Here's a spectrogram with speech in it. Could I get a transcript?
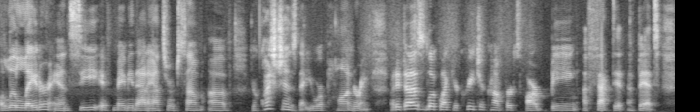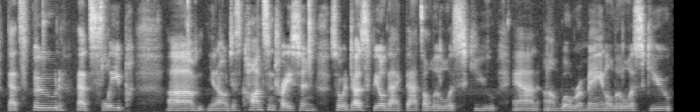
a little later and see if maybe that answered some of your questions that you were pondering. But it does look like your creature comforts are being affected a bit. That's food, that's sleep. Um, you know, just concentration. So it does feel like that's a little askew and um, will remain a little askew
